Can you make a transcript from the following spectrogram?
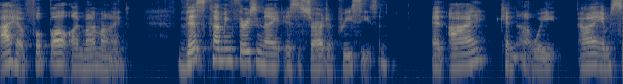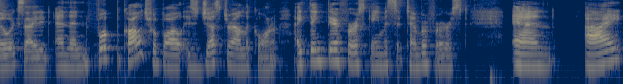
I have football on my mind. This coming Thursday night is the start of preseason, and I cannot wait. I am so excited. And then foot, college football is just around the corner. I think their first game is September 1st. And I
